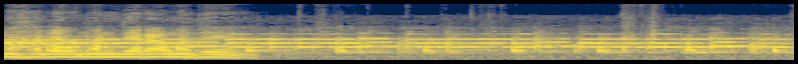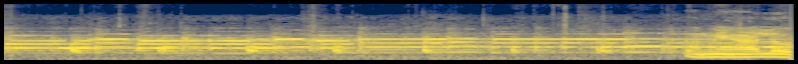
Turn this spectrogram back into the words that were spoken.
महादेव मंदिरामध्ये आम्ही आलो.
